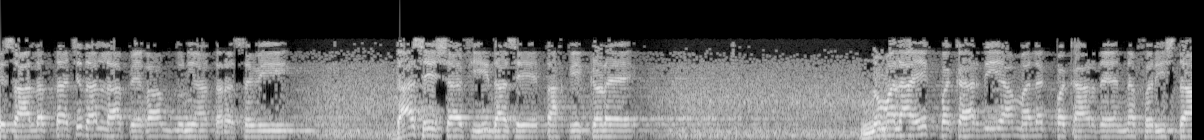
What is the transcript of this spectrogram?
رسالت ته چې د الله پیغام دنیا ته رسوي دا سه شافی دا سه تحقیق کړي نو ملائک پکار دی یا ملک پکار دی نه فرشتہ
